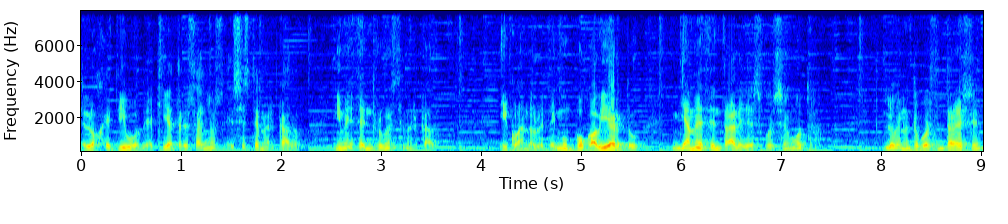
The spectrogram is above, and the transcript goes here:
el objetivo de aquí a tres años es este mercado y me centro en este mercado. Y cuando le tengo un poco abierto, ya me centraré después en otro. Lo que no te puedes centrar es en,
